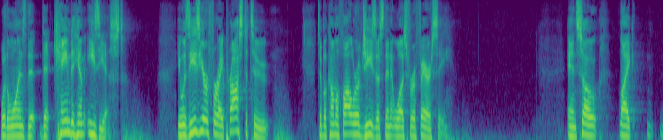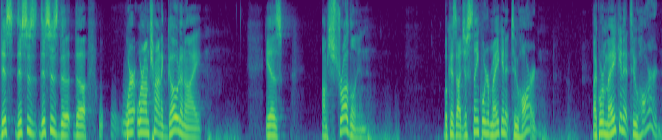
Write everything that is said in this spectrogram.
were the ones that, that came to him easiest. It was easier for a prostitute to become a follower of Jesus than it was for a Pharisee. And so, like, this this is this is the the where where I'm trying to go tonight is I'm struggling because I just think we're making it too hard. Like we're making it too hard.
